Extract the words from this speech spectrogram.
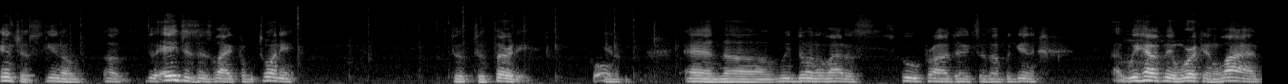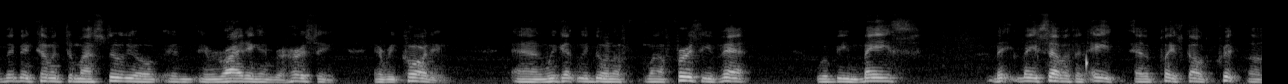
interest. You know, uh, the ages is like from 20 to, to 30. You know? And uh, we're doing a lot of school projects at the beginning. We haven't been working live. They've been coming to my studio and writing and rehearsing and recording. And we get we're doing a my first event will be May May, May 7th and 8th at a place called Cri- uh,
